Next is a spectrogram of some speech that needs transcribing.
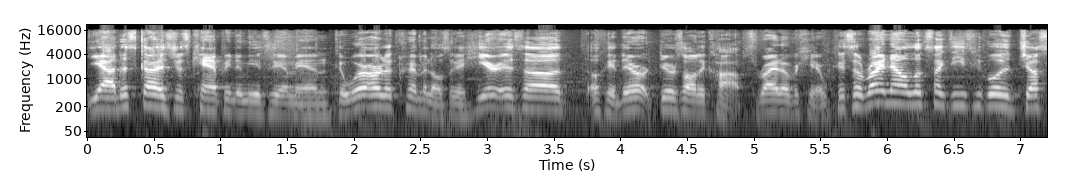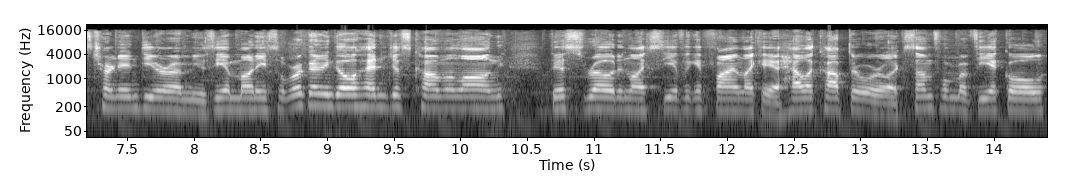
Yeah, this guy is just camping the museum, man. Okay, where are the criminals? Okay, here is, uh, okay, there, there's all the cops, right over here. Okay, so right now it looks like these people have just turned into your uh, museum money, so we're gonna go ahead and just come along this road and, like, see if we can find, like, a helicopter or, like, some form of vehicle.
